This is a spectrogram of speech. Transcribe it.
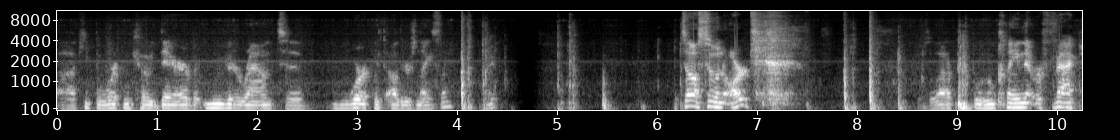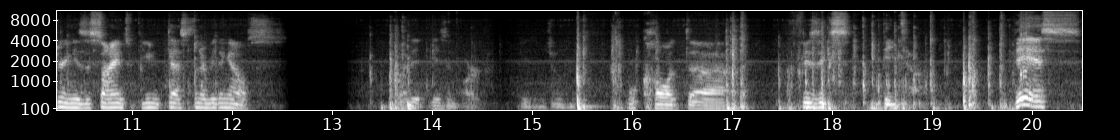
uh, keep the working code there, but move it around to work with others nicely, right? It's also an art. There's a lot of people who claim that refactoring is a science with unit tests and everything else, but it is an art, ladies and gentlemen. We'll call it uh, physics data. This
